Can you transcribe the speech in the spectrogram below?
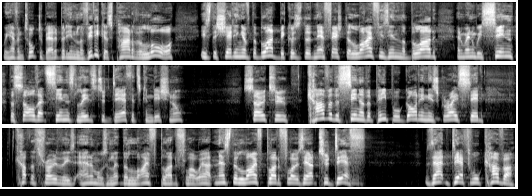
we haven't talked about it, but in Leviticus, part of the law is the shedding of the blood because the nephesh, the life is in the blood. And when we sin, the soul that sins leads to death. It's conditional. So, to cover the sin of the people, God in His grace said, cut the throat of these animals and let the lifeblood flow out. And as the lifeblood flows out to death, that death will cover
